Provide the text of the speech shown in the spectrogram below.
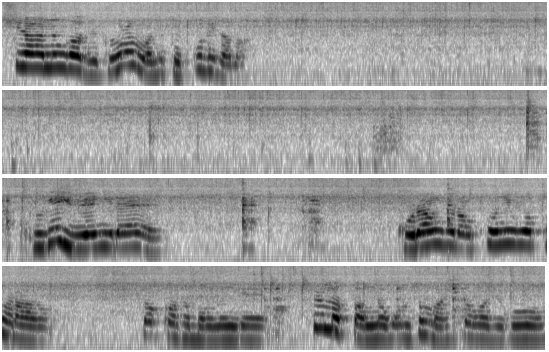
취하는 거지. 그럼 완전 개꿀이잖아. 그게 유행이래. 고량주랑 토닉워터랑 섞어서 먹는 게 술 맛도 안 나고 엄청 맛있어가지고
